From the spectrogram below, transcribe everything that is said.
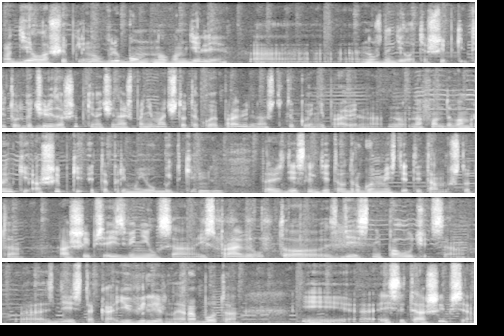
делал ошибки. Ну, в любом новом деле нужно делать ошибки. Ты только mm-hmm. через ошибки начинаешь понимать, что такое правильно, а что такое неправильно. Ну, на фондовом рынке ошибки это прямые убытки. Mm-hmm. То есть, если где-то в другом месте ты там что-то ошибся, извинился, исправил, то здесь не получится. Здесь такая ювелирная работа. И э, если ты ошибся,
